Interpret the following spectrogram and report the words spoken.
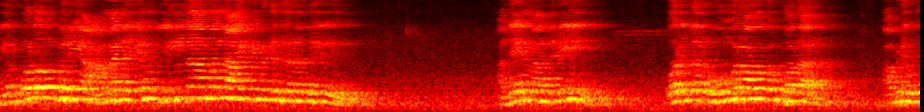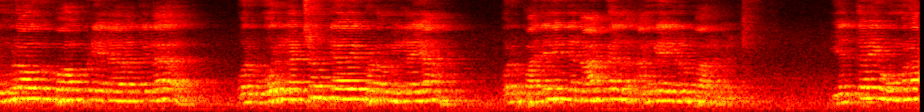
எவ்வளவு பெரிய அமலையும் இல்லாமல் ஆக்கி விடுகிறது அதே மாதிரி ஒருத்தர் உம்ராவுக்கு போறார் அப்படி உம்ராவுக்கு போகக்கூடிய நேரத்துல ஒரு லட்சம் தேவைப்படும் இல்லையா? ஒரு பதினைந்து நாட்கள் அங்கே இருப்பார்கள். எத்தனை உமரா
